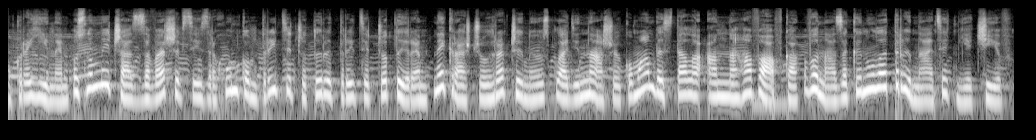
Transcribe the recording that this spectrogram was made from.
України. Основний час завершився із рахунком 34-34. Найкращою гравчиною у складі нашої команди стала Анна Гававка. Вона закинула 13 м'ячів.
